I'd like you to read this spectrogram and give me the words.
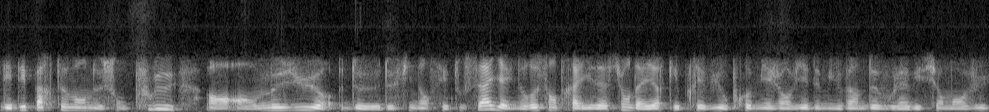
Les départements ne sont plus en, mesure de, de, financer tout ça. Il y a une recentralisation d'ailleurs qui est prévue au 1er janvier 2022, vous l'avez sûrement vu,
